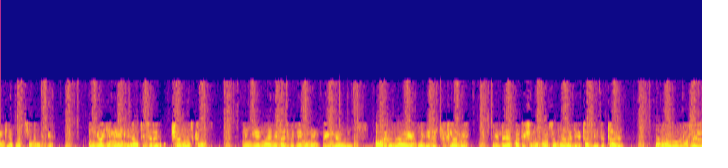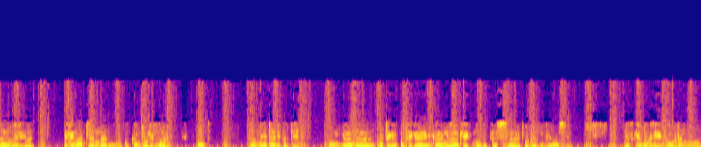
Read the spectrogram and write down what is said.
இந்தியா பாகிஸ்தானா இருக்கு? நீங்க ஐஎன்ஏ ஆபீசர் ஷா கான் நீங்க என்ன நேதாஜி பத்தி என்ன நினைக்கிறீங்க? அவரு அவரு கொஞ்சம் எதிர்த்துக்கலாமே இந்த பார்ட்டிஷன் அவர் சொன்னாரு நேதாஜி எதிர்த்தாரு. ஆனா அவர் உள்ளூர்ல இல்ல அவர் வெளியூர். வெளிநாட்டுல இருந்தாரு. கண்ட்ரோல் இல்ல அவருக்கு. பட் நேதாஜி பத்தி அவங்க அந்த பத்திரிகை பத்திரிகைக்காரங்க எல்லாம் கேட்கும்போது பிரஸ் ரிப்போர்ட்டர்ஸ் சொல்லி ஆசியம் is given a very golden uh,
